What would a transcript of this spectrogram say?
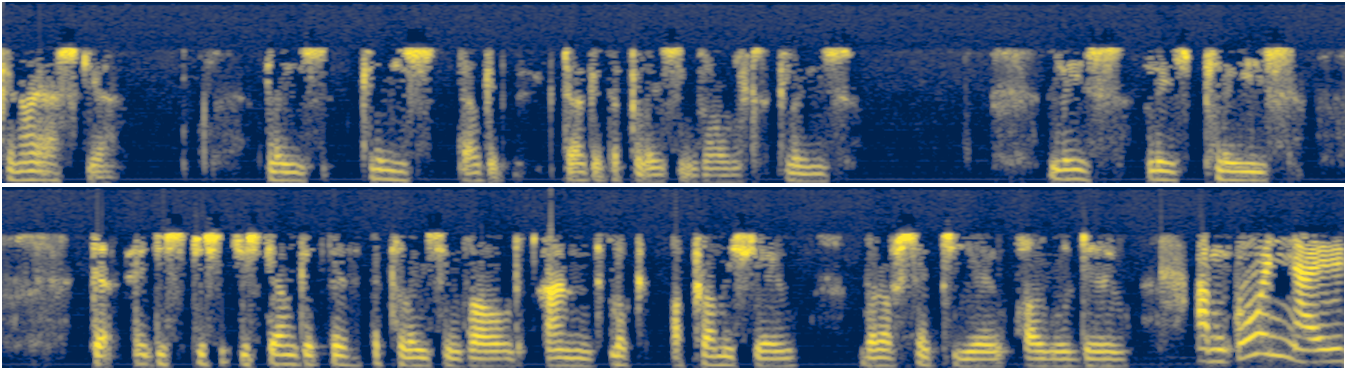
can I ask you, please, please don't get don't get the police involved, please. Liz, Liz, please. Uh, just, just, just don't get the, the police involved. And look, I promise you, what I've said to you, I will do. I'm going now,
